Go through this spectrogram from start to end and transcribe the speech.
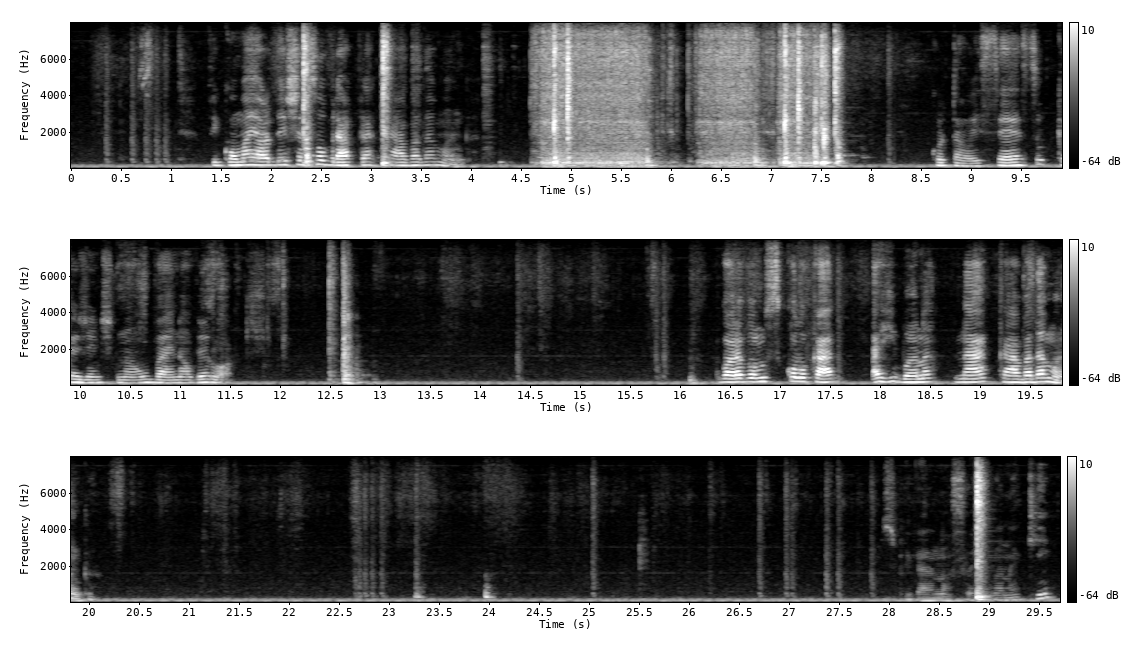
Ficou maior, deixa sobrar pra cava da manga. Cortar o excesso, porque a gente não vai na overlock. Agora, vamos colocar a ribana na cava da manga. nossa rebana aqui.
